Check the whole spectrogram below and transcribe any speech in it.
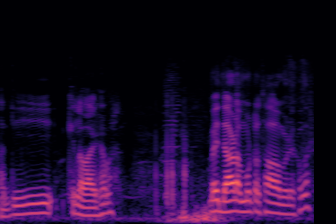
હજી કેટલા વાગે ખબર? ભાઈ દાડો મોટો થવા મળ્યો ખબર?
